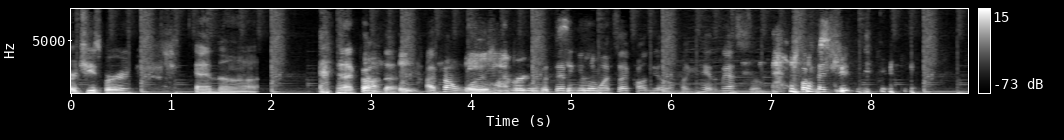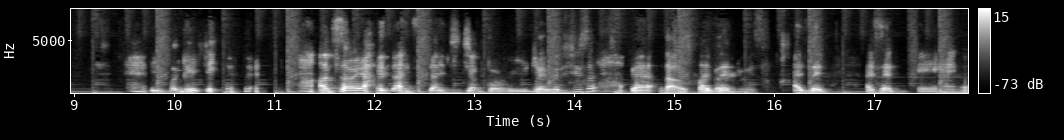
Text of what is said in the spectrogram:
or cheeseburger, and uh, and I found the I found a one. hamburger, But then singular. once I found the other, I'm like, hey, let me ask you something. Fuck that shit. You fuck that shit. I'm sorry, I, I, I just jumped over you. Wait, what did you say? Yeah, No, it's probably I better said- anyways. I said, I said a hang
